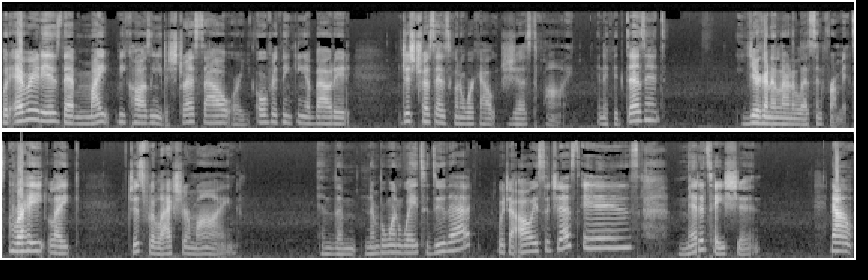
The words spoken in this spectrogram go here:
Whatever it is that might be causing you to stress out or overthinking about it, just trust that it's going to work out just fine. And if it doesn't, you're going to learn a lesson from it, right? Like, just relax your mind. And the number one way to do that, which I always suggest, is meditation. Now,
